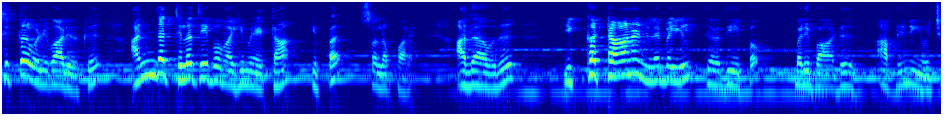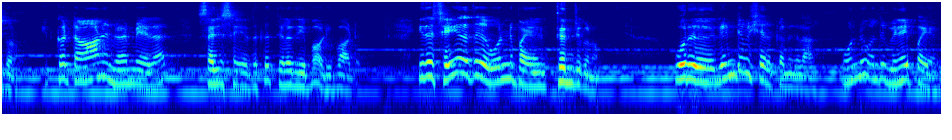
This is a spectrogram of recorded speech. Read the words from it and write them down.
சித்திர வழிபாடு இருக்குது அந்த திலதீப மகிமையை தான் இப்போ சொல்ல போகிறேன் அதாவது இக்கட்டான நிலைமையில் திலதீபம் வழிபாடு அப்படின்னு நீங்கள் வச்சுக்கணும். இக்கட்டான நிலைமையில சரி செய்கிறதுக்கு திலதீப வழிபாடு. இதை செய்கிறது ஒன்று பயன் தெரிஞ்சுக்கணும். ஒரு ரெண்டு விஷயம் இருக்கணுங்களா ஒன்று வந்து வினைப்பயன்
